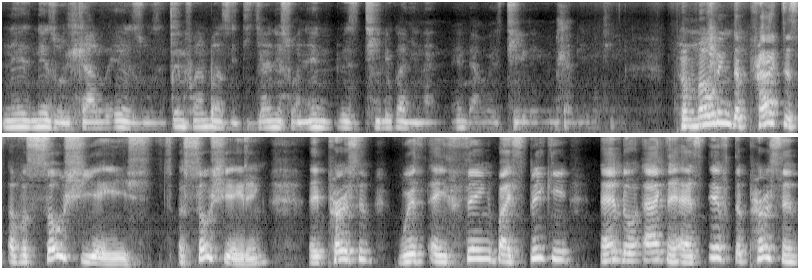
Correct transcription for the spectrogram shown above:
nezo zihlalo ezo zicinga uba zidityaniswa neento ezithile okanye neendawo ezithile emhlabeni Promoting the practice of associating a person with a thing by speaking and or acting as if the person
